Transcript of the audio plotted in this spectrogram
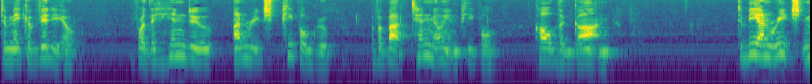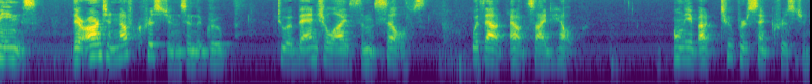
to make a video for the Hindu Unreached People group of about 10 million people called the Gond. To be unreached means there aren't enough Christians in the group to evangelize themselves without outside help. Only about 2% Christian.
